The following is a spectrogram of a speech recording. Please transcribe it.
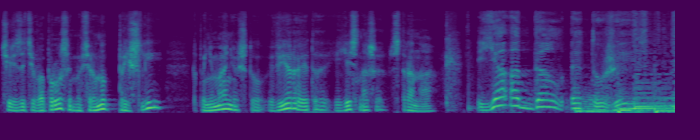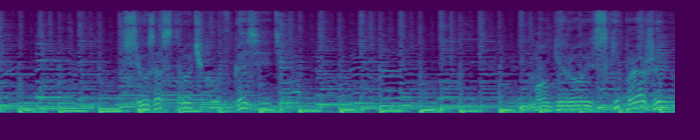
через эти вопросы мы все равно пришли к пониманию, что вера – это и есть наша страна. Я отдал эту жизнь, всю за в газете – Мол, геройски прожил,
